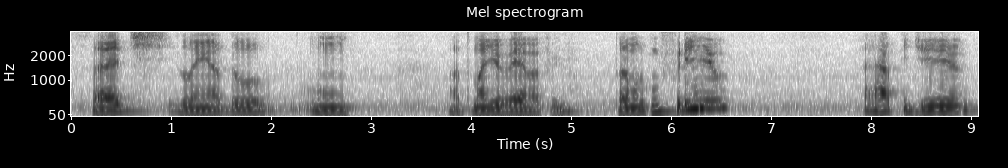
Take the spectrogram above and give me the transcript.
Sete. Lenhador. Um. Vou tomar de ver, meu filho. Todo mundo com frio. É rapidinho.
